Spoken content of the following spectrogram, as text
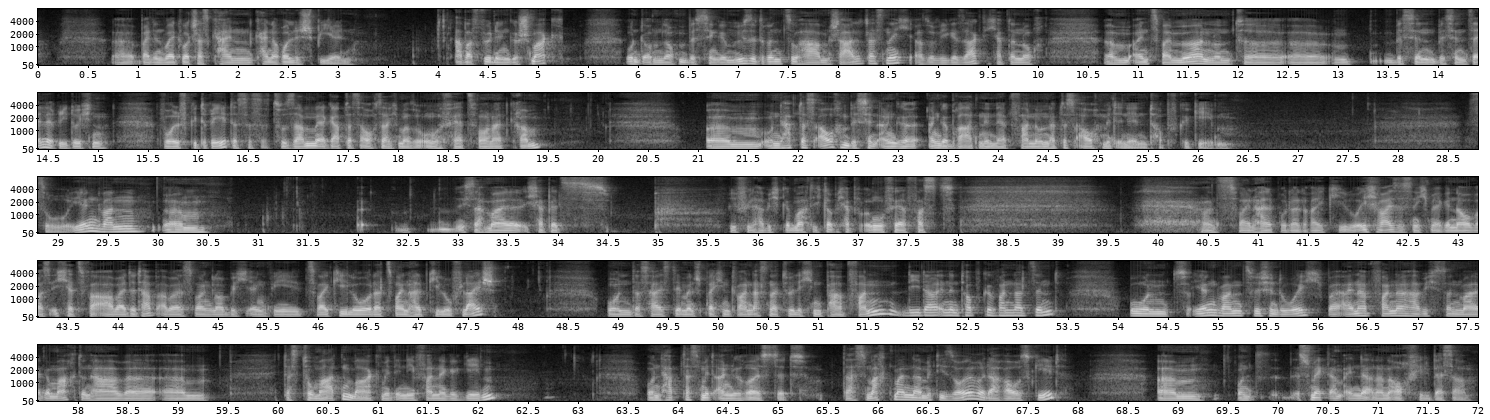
äh, bei den Weight Watchers kein, keine Rolle spielen. Aber für den Geschmack und um noch ein bisschen Gemüse drin zu haben, schadet das nicht. Also wie gesagt, ich habe dann noch ähm, ein, zwei Möhren und äh, äh, ein bisschen, bisschen Sellerie durch den Wolf gedreht. Das ist zusammen ergab das auch, sag ich mal, so ungefähr 200 Gramm. Ähm, und habe das auch ein bisschen ange, angebraten in der Pfanne und habe das auch mit in den Topf gegeben. So, irgendwann, ähm, äh, ich sag mal, ich habe jetzt, wie viel habe ich gemacht? Ich glaube, ich habe ungefähr fast waren es zweieinhalb oder drei Kilo. Ich weiß es nicht mehr genau, was ich jetzt verarbeitet habe, aber es waren, glaube ich, irgendwie zwei Kilo oder zweieinhalb Kilo Fleisch. Und das heißt, dementsprechend waren das natürlich ein paar Pfannen, die da in den Topf gewandert sind. Und irgendwann zwischendurch, bei einer Pfanne, habe ich es dann mal gemacht und habe ähm, das Tomatenmark mit in die Pfanne gegeben und habe das mit angeröstet. Das macht man, damit die Säure da rausgeht. Ähm, und es schmeckt am Ende dann auch viel besser.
